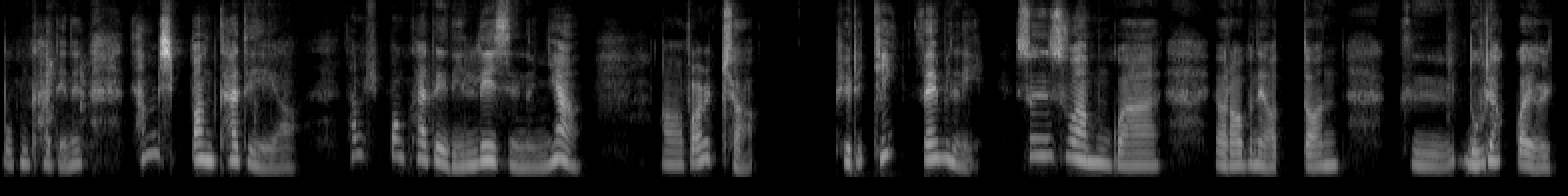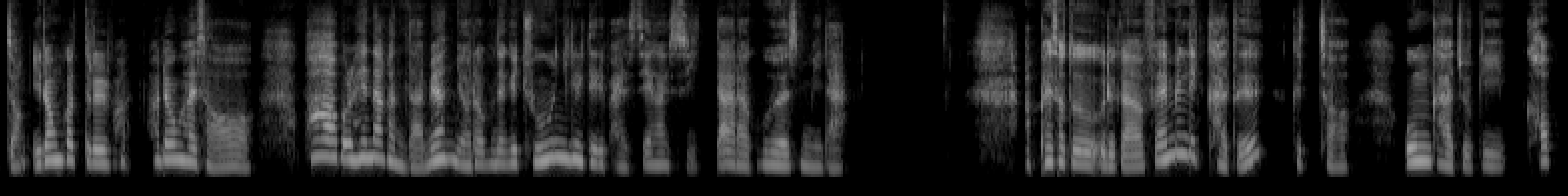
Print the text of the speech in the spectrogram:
뽑은 카드는 30번 카드예요. 30번 카드 릴리즈는요. 어 virtue, purity, family 순수함과 여러분의 어떤 그 노력과 열정 이런 것들을 화 활용해서 화합을 해 나간다면 여러분에게 좋은 일들이 발생할 수 있다라고 보여집니다. 앞에서도 우리가 패밀리 카드 그쵸. 온 가족이 컵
